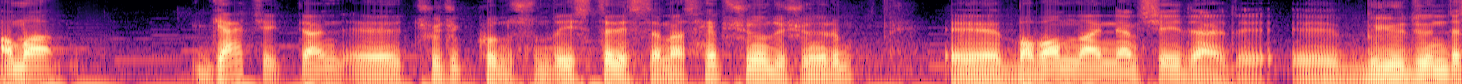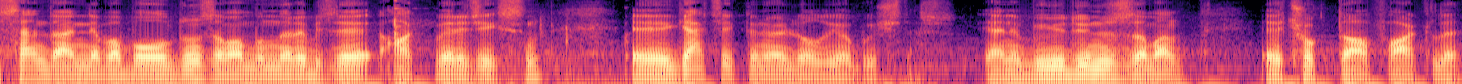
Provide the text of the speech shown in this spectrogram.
ama gerçekten e, çocuk konusunda ister istemez hep şunu düşünürüm. E, babamla annem şey derdi. E, büyüdüğünde sen de anne baba olduğun zaman bunlara bize hak vereceksin. E, gerçekten öyle oluyor bu işler. Yani büyüdüğünüz zaman e, çok daha farklı.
